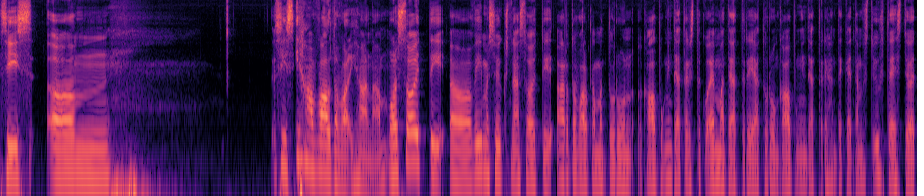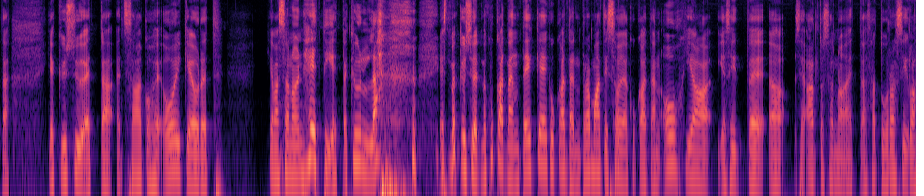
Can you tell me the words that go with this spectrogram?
Siis, um, siis ihan valtavan ihanaa. Mulle soitti, uh, viime syksynä soitti Arto Valkama Turun kaupunginteatterista, kun Emma Teatteri ja Turun kaupunginteatterihan tekee tämmöistä yhteistyötä, ja kysyi, että, että saako he oikeudet – ja mä sanoin heti, että kyllä. ja sitten mä kysyin, että no kuka tämän tekee, kuka tämän dramatisoi ja kuka tämän ohjaa. Ja sitten äh, se Arto sanoi, että Satu Rasila,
